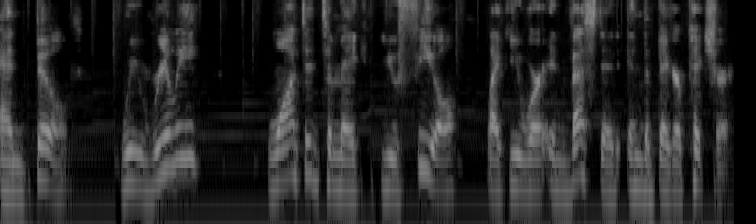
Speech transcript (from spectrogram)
and build. We really wanted to make you feel like you were invested in the bigger picture.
